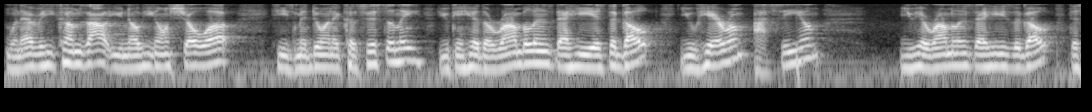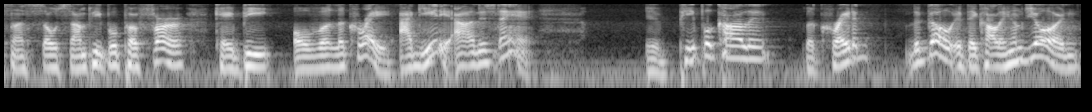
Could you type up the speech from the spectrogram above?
whenever he comes out, you know he gonna show up. He's been doing it consistently. You can hear the rumblings that he is the GOAT. You hear him. I see him. You hear rumblings that he's the GOAT. This so some people prefer KB over Lecrae. I get it. I understand. If people calling Lecrae the the GOAT, if they calling him Jordan,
